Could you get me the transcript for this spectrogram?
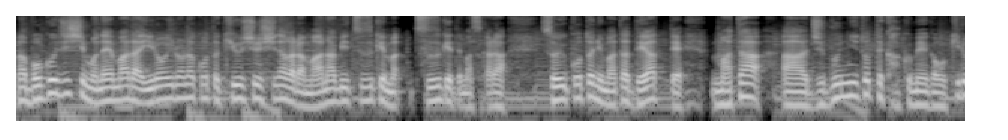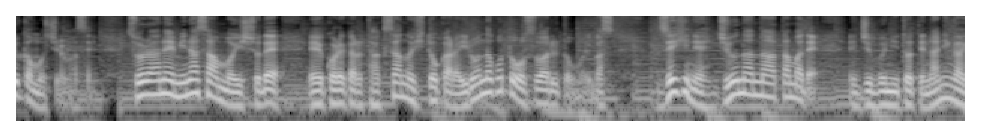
まあ、僕自身もね、まだいろいろなこと吸収しながら学び続け,、ま、続けてますから、そういうことにまた出会って、またあ自分にとって革命が起きるかもしれません。それはね、皆さんも一緒で、えー、これからたくさんの人からいろんなことを教わると思います。ぜひね、柔軟な頭で自分にとって何が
